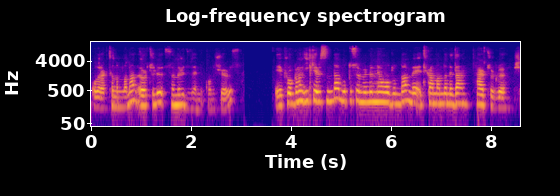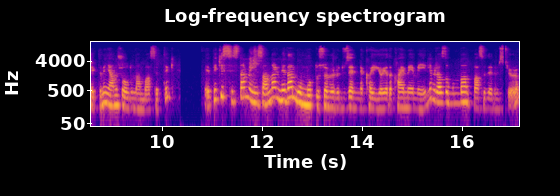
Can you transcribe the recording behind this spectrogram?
olarak tanımlanan örtülü sömürü düzenini konuşuyoruz. E, programın ilk yarısında mutlu sömürünün ne olduğundan ve etik anlamda neden her türlü şeklinin yanlış olduğundan bahsettik. E, peki sistem ve insanlar neden bu mutlu sömürü düzenine kayıyor ya da kaymaya meyilli? Biraz da bundan bahsedelim istiyorum.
